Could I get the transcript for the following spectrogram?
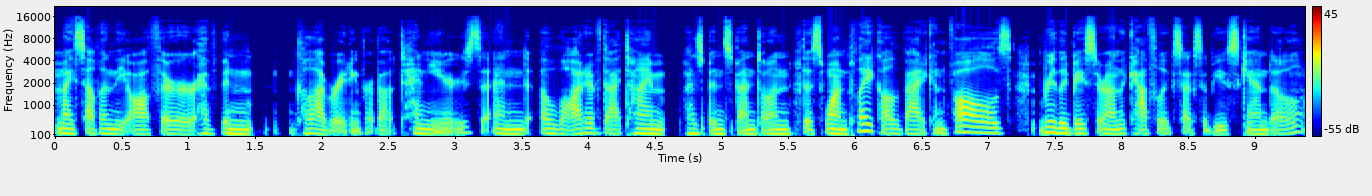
Myself and the author have been collaborating for about 10 years. And a lot of that time has been spent on this one play called Vatican Falls, really based around the Catholic sex abuse scandal.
